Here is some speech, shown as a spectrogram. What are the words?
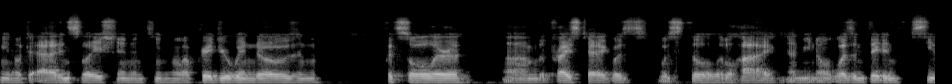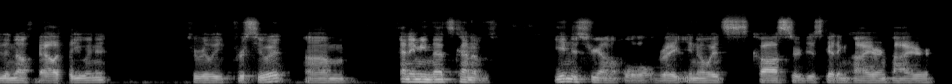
you know to add insulation and you know upgrade your windows and put solar um, the price tag was was still a little high. And you know it wasn't they didn't see enough value in it to really pursue it. Um, and i mean that's kind of the industry on a whole right? You know its costs are just getting higher and higher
